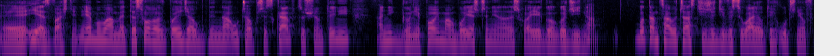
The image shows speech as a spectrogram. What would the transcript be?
E, jest właśnie, nie? Bo mamy te słowa wypowiedział, gdy nauczał przy skarbcu świątyni, a nikt go nie pojmał, bo jeszcze nie nadeszła jego godzina. Bo tam cały czas ci Żydzi wysyłają tych uczniów,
